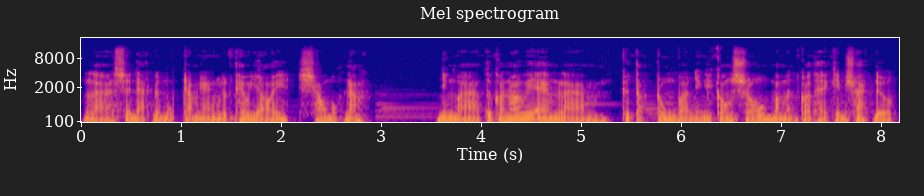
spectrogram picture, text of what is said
là sẽ đạt được 100.000 lượt theo dõi sau một năm. Nhưng mà tôi có nói với em là cứ tập trung vào những cái con số mà mình có thể kiểm soát được.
